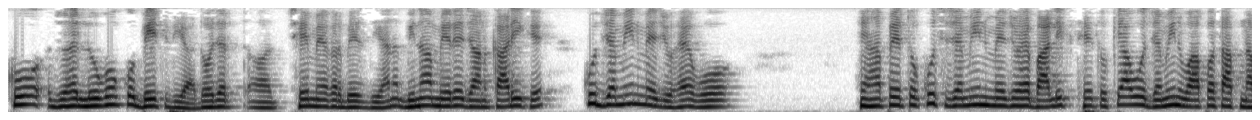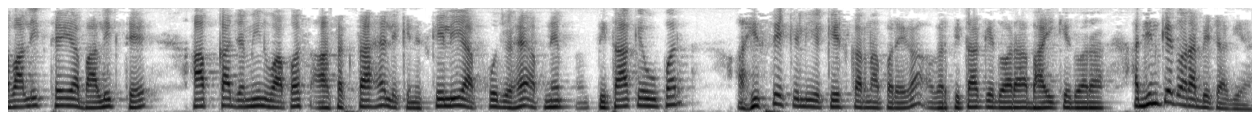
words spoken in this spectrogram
को जो है लोगों को बेच दिया। 2006 में अगर बेच दिया ना, बिना मेरे जानकारी के, कुछ ज़मीन में जो है वो यहाँ पे तो कुछ ज़मीन में जो है बालिक थे तो क्या वो ज़मीन वापस आप नाबालिग थे या बालिग थे? आपका ज़मीन वापस आ सकता है, लेकिन इसके लिए आपको जो है अपने पिता के ऊपर हिस्से के लिए केस करना पड़ेगा। अगर पिता के द्वारा, भाई के द्वारा जिनके द्वारा बेचा गया,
